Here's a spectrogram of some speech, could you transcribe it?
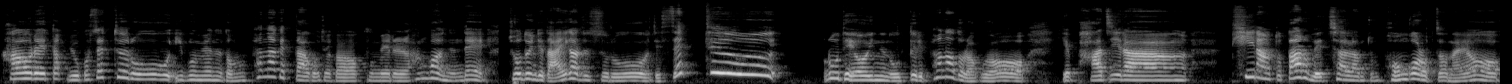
가을에 딱 요거 세트로 입으면 너무 편하겠다고 제가 구매를 한 거였는데 저도 이제 나이가 들수록 이제 세트 로 되어 있는 옷들이 편하더라고요. 이게 바지랑 티랑 또 따로 매치하려면 좀 번거롭잖아요.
